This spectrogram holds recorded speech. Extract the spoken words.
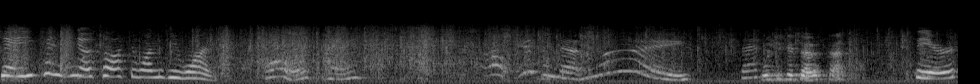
Yeah, you can, you know, select the ones you want. Oh, okay. Oh, isn't that nice? Where'd you get those done? Sears.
